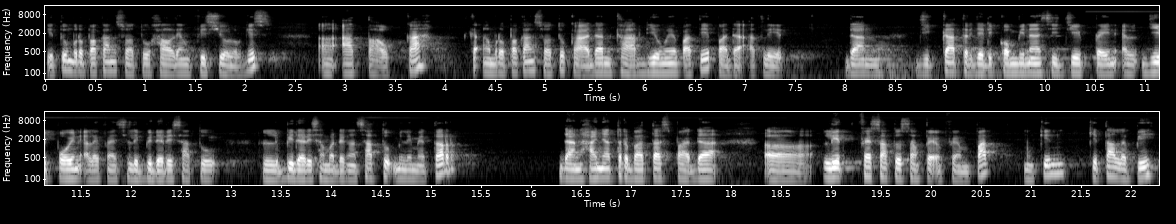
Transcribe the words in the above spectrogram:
itu merupakan suatu hal yang fisiologis uh, ataukah merupakan suatu keadaan kardiomiopati pada atlet. Dan jika terjadi kombinasi G point, G point elevasi lebih dari satu lebih dari sama dengan 1 mm dan hanya terbatas pada uh, lead V1 sampai V4, mungkin kita lebih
